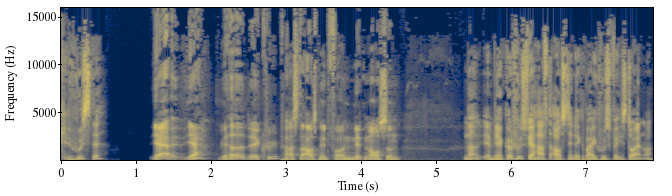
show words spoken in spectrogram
Kan du huske det? Ja, ja, vi havde et uh, creepypasta-afsnit for 19 år siden. Nå, jamen, jeg kan godt huske, at vi har haft afsnit, jeg kan bare ikke huske, hvad historien var.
